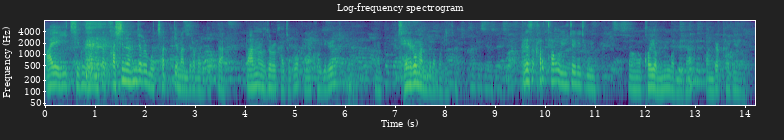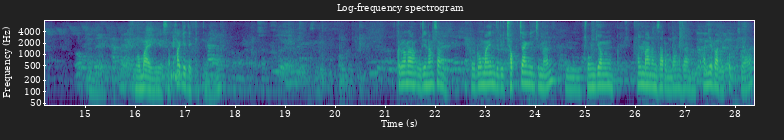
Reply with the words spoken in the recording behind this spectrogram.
아예 이 지구상에서 다시는 흔적을 못 찾게 만들어 버리겠다라는 의도를 가지고 그냥 거기를 죄로 만들어 버리죠. 그래서 카르타고 유적이 지금 어, 거의 없는 겁니다. 완벽하게 어, 로마에 의해서 파괴됐기 때문에. 그러나 우리는 항상 그 로마인들이 적장이지만 음, 존경할 만한 사람도 항상 하니발을 꼽죠.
